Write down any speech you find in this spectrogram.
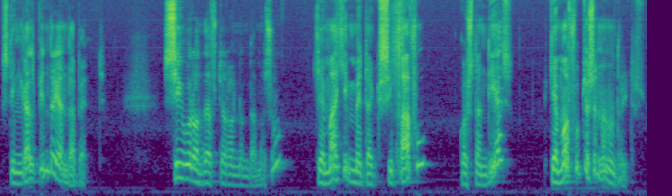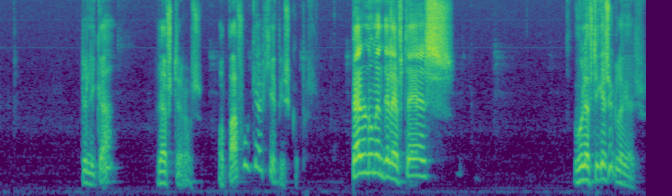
Στην κάλπη 35. Σίγουρο δεύτερον τον Ταμασού και μάχη μεταξύ Πάφου, Κωνσταντίας και Μόρφου ποιος είναι ο τρίτος. Τελικά δεύτερος ο Πάφου και αρχιεπίσκοπος. Παίρνουμε τελευταίες βουλευτικές εκλογές.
